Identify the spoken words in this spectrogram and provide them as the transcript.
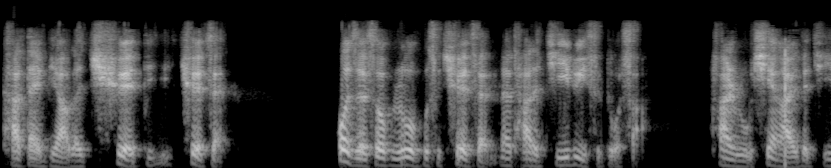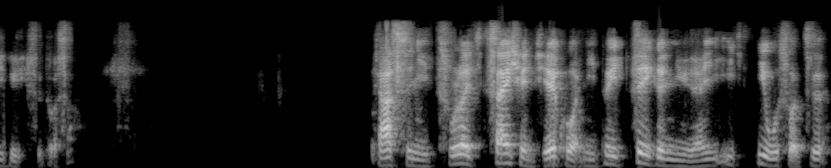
他代表了确定确诊，或者说如果不是确诊，那他的几率是多少？患乳腺癌的几率是多少？假使你除了筛选结果，你对这个女人一一无所知，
